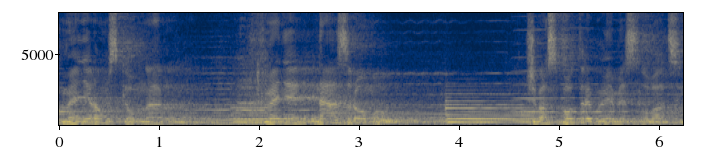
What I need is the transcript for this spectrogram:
v mene romského národa, v mene nás Rómov, že vás potrebujeme, Slováci.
